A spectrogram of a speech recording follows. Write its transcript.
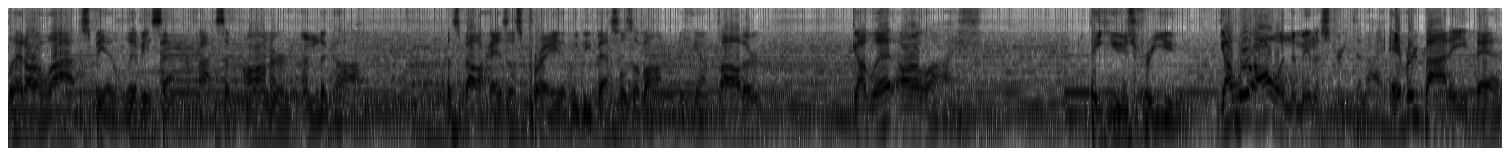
Let our lives be a living sacrifice of honor unto God. Let's bow our heads. Let's pray that we be vessels of honor to him. Father, God, let our life be used for you. God, we're all in the ministry tonight. Everybody that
